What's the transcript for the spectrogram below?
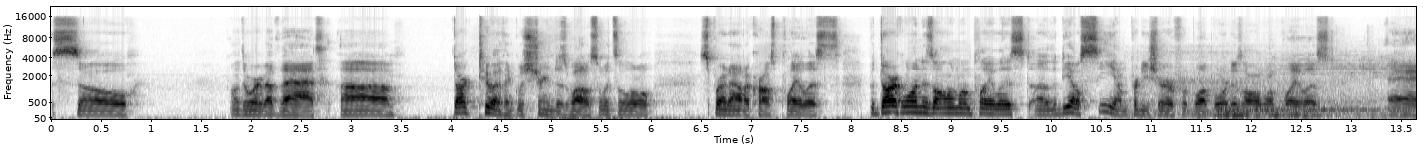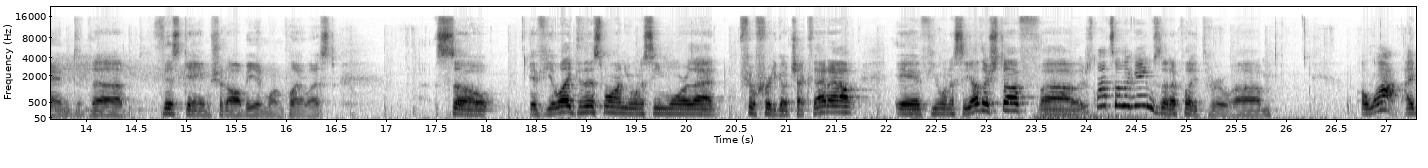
So, don't have to worry about that. Uh, Dark 2, I think, was streamed as well, so it's a little spread out across playlists. But Dark 1 is all in one playlist. Uh, the DLC, I'm pretty sure, for Bloodborne is all in one playlist. And the this game should all be in one playlist. So, if you liked this one, you want to see more of that, feel free to go check that out. If you want to see other stuff, uh, there's lots of other games that I played through. Um, a lot. I,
